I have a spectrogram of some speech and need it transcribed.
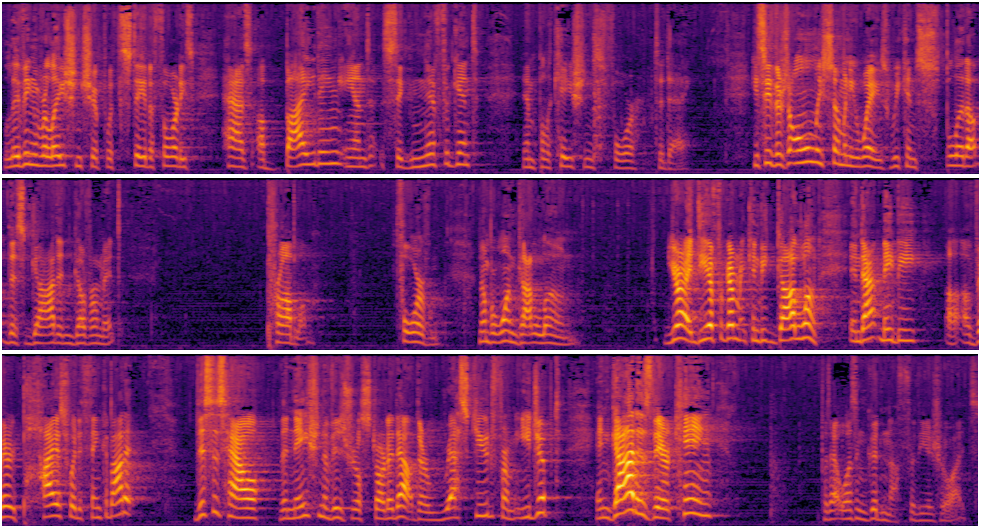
living relationship with state authorities has abiding and significant implications for today. You see, there's only so many ways we can split up this God and government problem. Four of them. Number one, God alone. Your idea for government can be God alone. And that may be a, very pious way to think about it. This is how the nation of Israel started out. They're rescued from Egypt, and God is their king, but that wasn't good enough for the Israelites.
